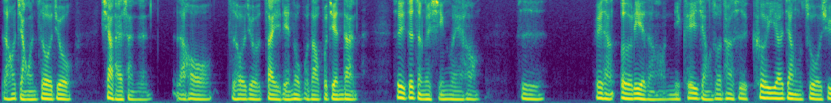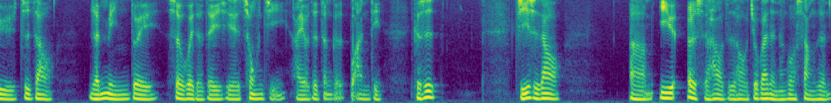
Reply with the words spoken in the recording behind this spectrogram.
然后讲完之后就下台闪人，然后之后就再也联络不到，不见弹。所以这整个行为哈是非常恶劣的哈。你可以讲说他是刻意要这样做，去制造人民对社会的这一些冲击，还有这整个不安定。可是即使到嗯一月二十号之后，就拜登能够上任。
